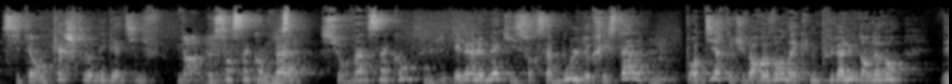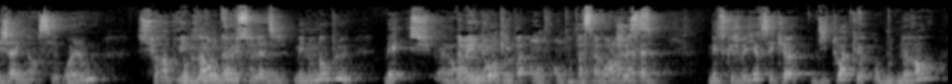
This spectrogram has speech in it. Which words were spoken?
si tu es en cash flow négatif. Non, de 150 oublie balles ça. sur 25 ans, et là le mec il sort sa boule de cristal Mm. pour dire que tu vas revendre avec une plus-value dans 9 ans. Déjà il en sait Walou sur un Mais nous programme non plus, cela dit. Mais nous non plus. Mais alors, Non, mais nous, on ok, peut pas, on, on peut pas savoir. je sais. Mais ce que je veux dire, c'est que dis-toi qu'au bout de 9 ans,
